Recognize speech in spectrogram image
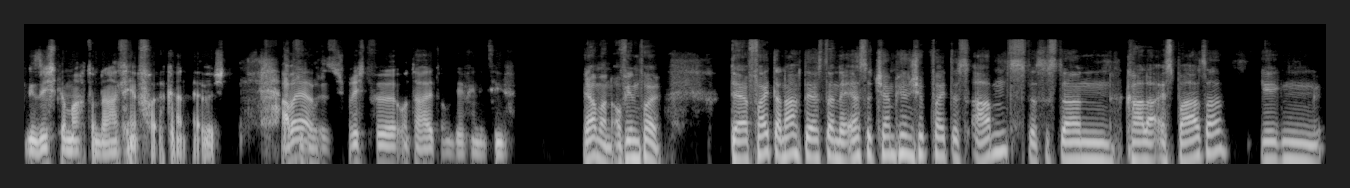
Gesicht gemacht und dann hat er voll keinen erwischt. Aber ja, es spricht für Unterhaltung, definitiv. Ja, Mann, auf jeden Fall. Der Fight danach, der ist dann der erste Championship-Fight des Abends. Das ist dann Carla Espasa gegen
